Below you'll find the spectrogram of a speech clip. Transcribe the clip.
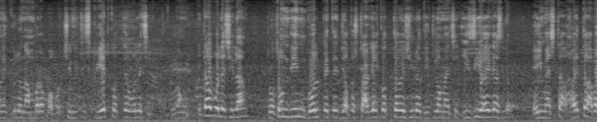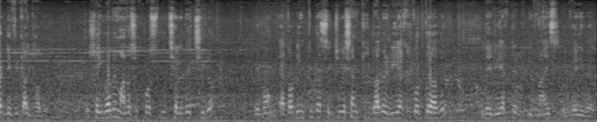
অনেকগুলো নাম্বার অফ অপরচুনিটিস ক্রিয়েট করতে বলেছি। এবং এটাও বলেছিলাম, প্রথম দিন গোল পেতে যত স্ট্রাগল করতে হয়েছিল, দ্বিতীয় ম্যাচে ইজি হয়ে গেছিল। এই ম্যাচটা হয়তো আবার ডিফিকাল্ট হবে। তো সেইভাবে মানসিক প্রস্তুতি ছেলেদের ছিল। এবং অ্যাকর্ডিং টু দ্য সিচুয়েশান কীভাবে রিয়াক্ট করতে হবে they reacted nicely very well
